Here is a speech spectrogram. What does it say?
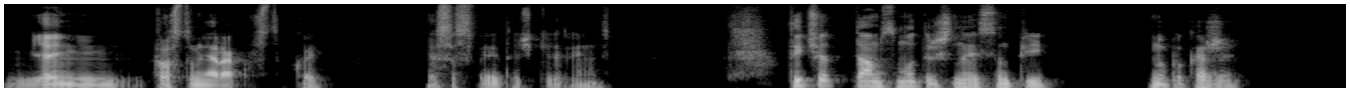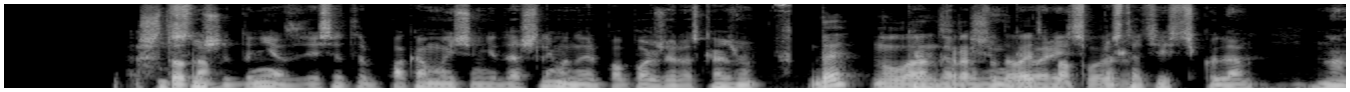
я не... просто у меня ракурс такой. Я со своей точки зрения. Ты что-то там смотришь на S&P. Ну, покажи. Что Слушай, там? да нет, здесь это пока мы еще не дошли, мы, наверное, попозже расскажем. Да? Ну ладно, Когда хорошо, будем давайте говорить попозже. про статистику, да. да.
